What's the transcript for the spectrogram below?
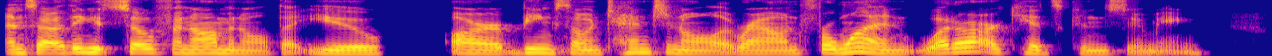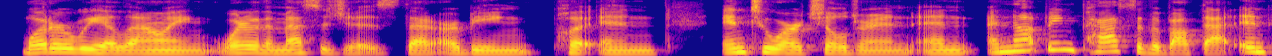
And so I think it's so phenomenal that you are being so intentional around, for one, what are our kids consuming? what are we allowing what are the messages that are being put in into our children and and not being passive about that and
